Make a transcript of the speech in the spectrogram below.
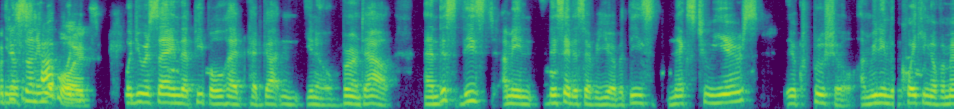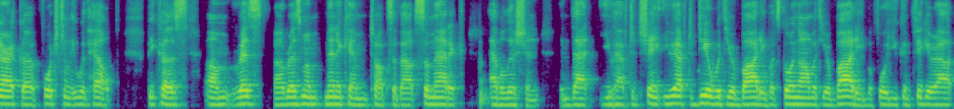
but you know, these Sunny, tabloids what, what you were saying that people had had gotten you know burnt out. And this, these, I mean, they say this every year, but these next two years, they're crucial. I'm reading The Quaking of America, fortunately with help, because um, Res, uh, Resmaa Menakem talks about somatic abolition and that you have to change, you have to deal with your body, what's going on with your body before you can figure out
